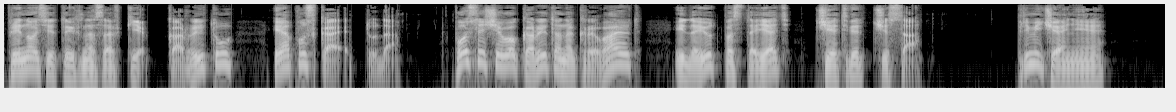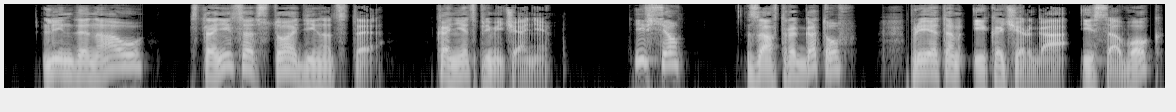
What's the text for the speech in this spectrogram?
приносит их на совке к корыту и опускает туда, после чего корыто накрывают и дают постоять четверть часа. Примечание. Линденау, страница 111. Конец примечания. И все. Завтрак готов. При этом и кочерга, и совок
